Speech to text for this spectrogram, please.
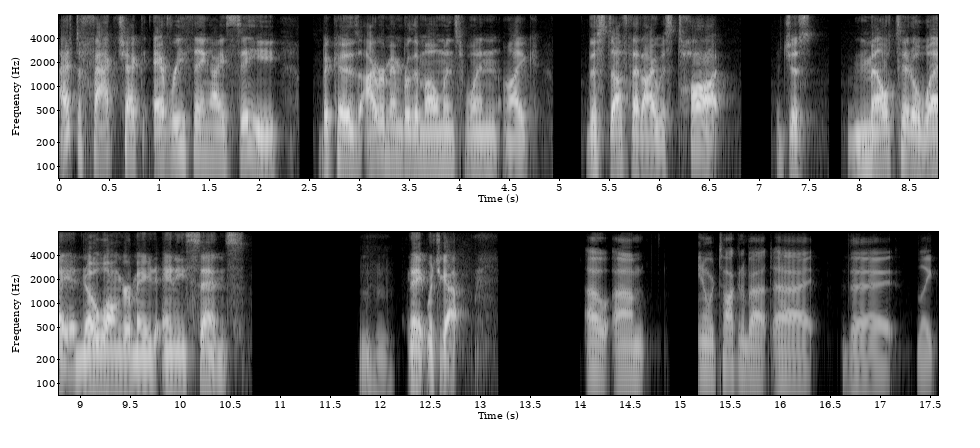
I have to fact check everything I see because I remember the moments when like the stuff that I was taught just melted away and no longer made any sense. Mm-hmm. Nate, what you got? Oh, um, you know, we're talking about uh, the like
